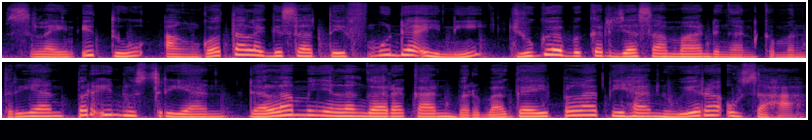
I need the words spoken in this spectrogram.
Selain itu, anggota legislatif muda ini juga bekerja sama dengan Kementerian Perindustrian dalam menyelenggarakan berbagai pelatihan wirausaha.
